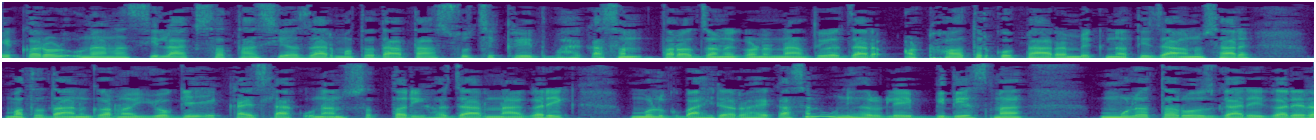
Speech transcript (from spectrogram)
एक करोड़ उनासी लाख सतासी हजार मतदाता सूचीकृत भएका छन् तर जनगणना दुई हजार अठहत्तरको प्रारम्भिक नतिजा अनुसार मतदान गर्न योग्य एक्काइस लाख उनासत्तरी हजार नागरिक मुलुक बाहिर रहेका छन्। उनीहरूले विदेशमा मूलत रोजगारी गरेर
